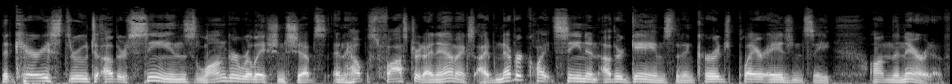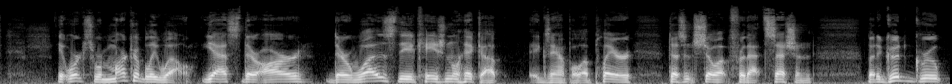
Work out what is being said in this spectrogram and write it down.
that carries through to other scenes, longer relationships, and helps foster dynamics I've never quite seen in other games that encourage player agency on the narrative. It works remarkably well. Yes, there are there was the occasional hiccup, example, a player doesn't show up for that session, but a good group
